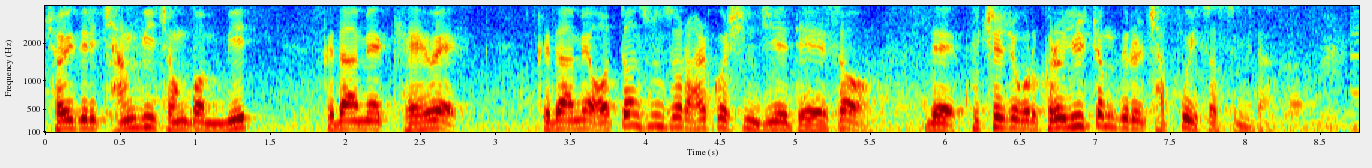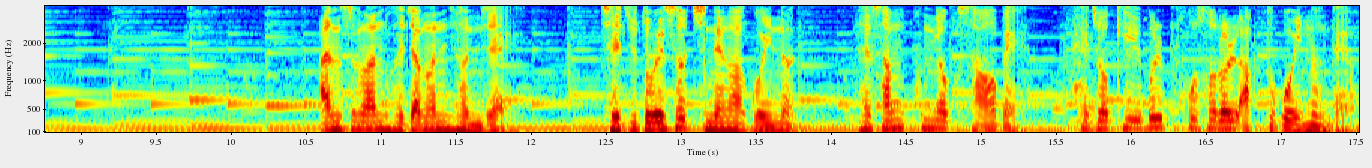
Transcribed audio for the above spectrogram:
저희들이 장비 점검 및 그다음에 계획, 그다음에 어떤 순서로 할 것인지에 대해서 네, 구체적으로 그런 일정들을 잡고 있었습니다. 안승환 회장은 현재 제주도에서 진행하고 있는 해상 풍력 사업에 해저 케이블 포설을 앞두고 있는데요.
